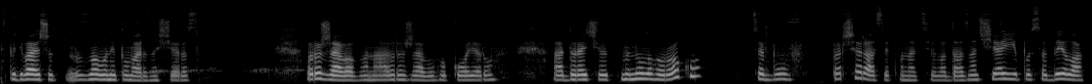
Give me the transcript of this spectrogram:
Сподіваюся, що знову не померзне ще раз. Рожева вона рожевого кольору. А, до речі, от минулого року це був перший раз, як вона цвіла. Да. Значить, я її посадила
